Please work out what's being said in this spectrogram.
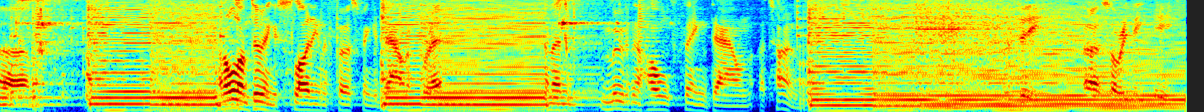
Um, and all I'm doing is sliding the first finger down a fret and then moving the whole thing down a tone. To the D uh, sorry the E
